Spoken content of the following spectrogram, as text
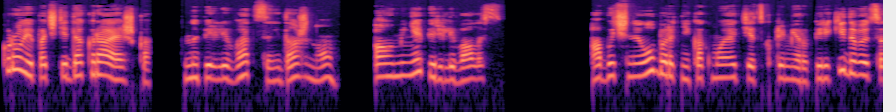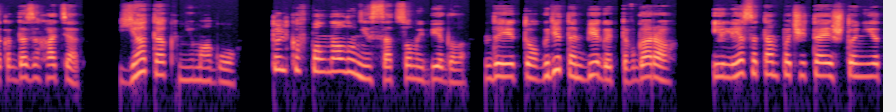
Крови почти до краешка, но переливаться не должно а у меня переливалось. Обычные оборотни, как мой отец, к примеру, перекидываются, когда захотят. Я так не могу. Только в полнолуние с отцом и бегала. Да и то, где там бегать-то в горах? И леса там, почитай, что нет,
